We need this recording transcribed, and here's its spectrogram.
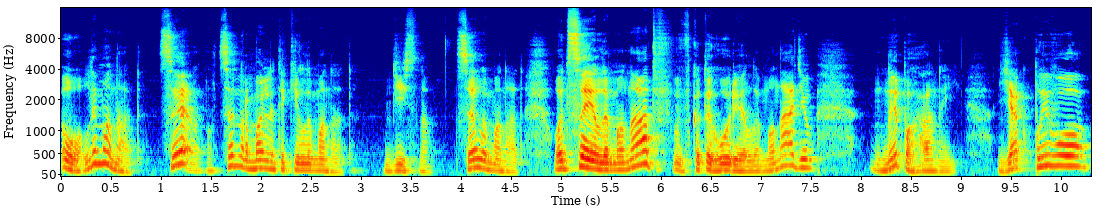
О, лимонад. Це, це нормальний такий лимонад. Дійсно, це лимонад. Оцей лимонад в категорії лимонадів непоганий. Як пиво,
